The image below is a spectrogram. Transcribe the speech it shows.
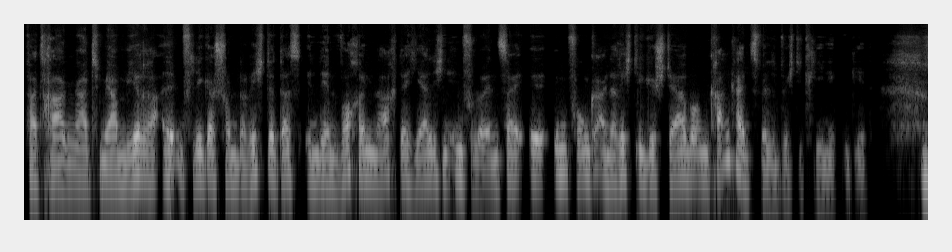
vertragen hat. Mir haben mehrere Altenpfleger schon berichtet, dass in den Wochen nach der jährlichen Influenza-Impfung eine richtige Sterbe- und Krankheitswelle durch die Kliniken geht. Mhm.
